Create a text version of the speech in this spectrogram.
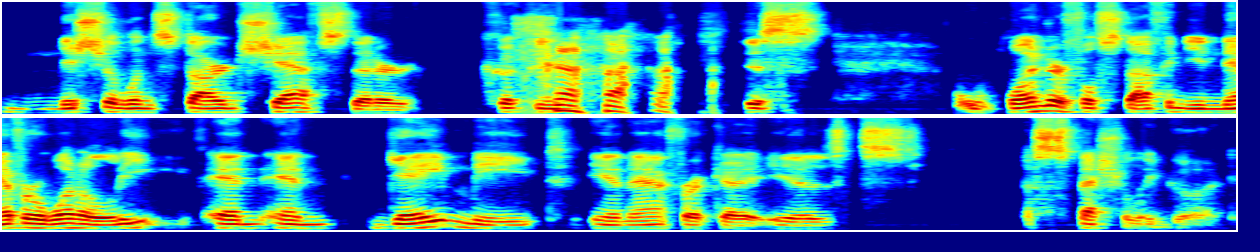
Michelin starred chefs that are cooking just wonderful stuff and you never want to leave. And and game meat in Africa is especially good.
